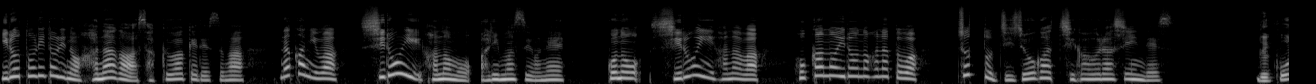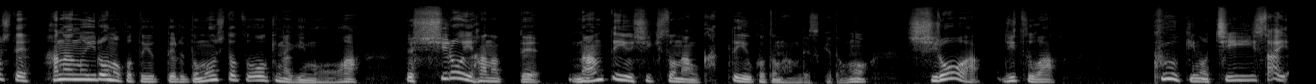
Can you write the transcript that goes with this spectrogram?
色とりどりの花が咲くわけですが中には白い花もありますよね。この白い花は他の色の花とはちょっと事情が違うらしいんです。でこうして花の色のこと言ってるともう一つ大きな疑問は白い花って何ていう色素なんかっていうことなんですけども白は実は空気の小さい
